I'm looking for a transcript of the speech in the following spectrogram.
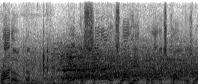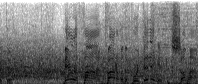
Pratto coming. Into center, it's well hit, but Alex Call is right there. Marathon bottom of the fourth inning, and somehow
